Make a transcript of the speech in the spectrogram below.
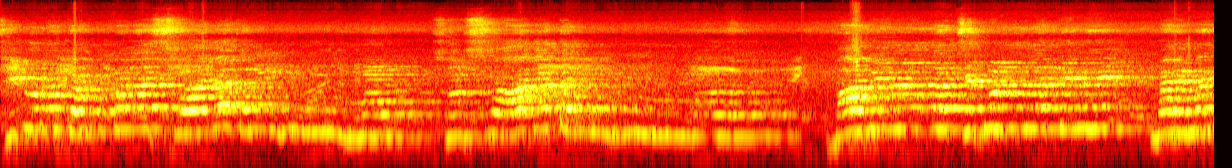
చిగురు బ్రహ్మణ స్వాగతం. సుస్వాగతం. మా మామిళ్ళ చిగుళ్ళని మైమరిచిపోయు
